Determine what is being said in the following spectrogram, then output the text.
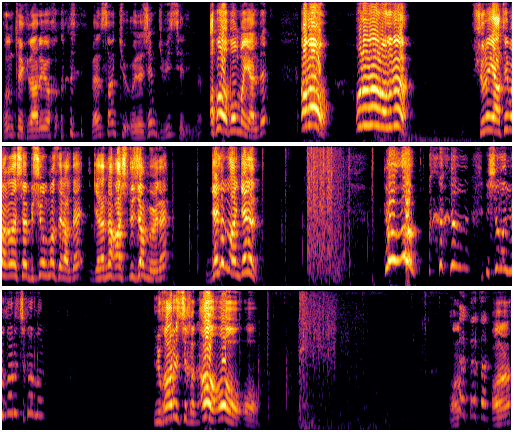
Bunun tekrarı yok. ben sanki öleceğim gibi hissedeyim lan. Ama bomba geldi. Ama onu vurmadı mı? Şuraya atayım arkadaşlar bir şey olmaz herhalde. Geleni haşlayacağım böyle. Gelin lan gelin. Gelin lan. İnşallah yukarı çıkarlar. Yukarı çıkın. Aa o o. Ona, ona.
